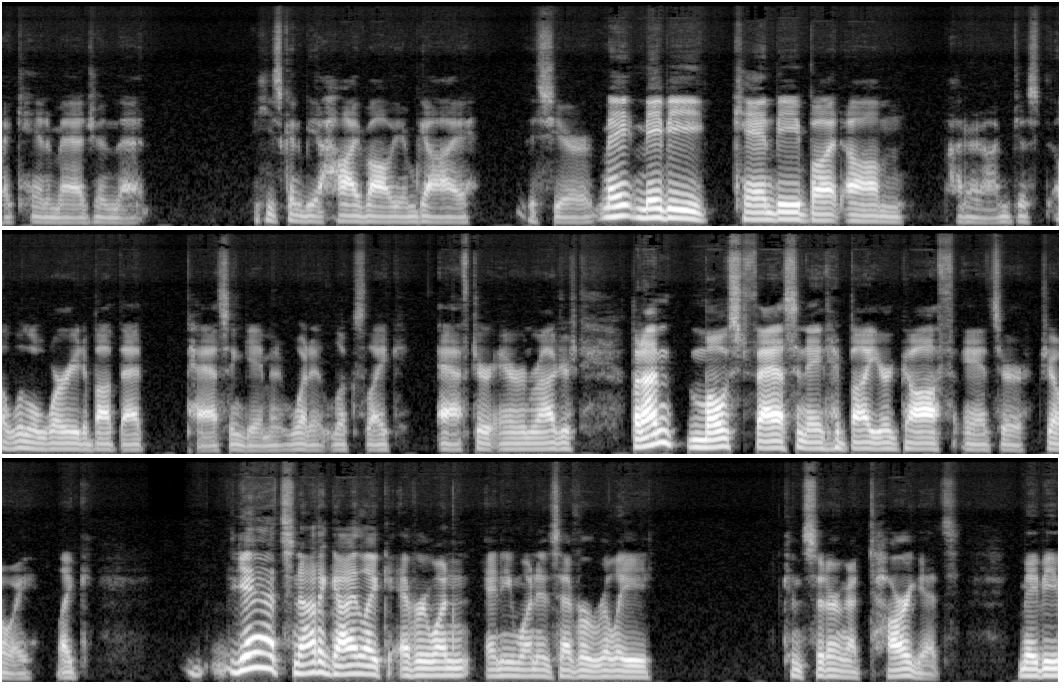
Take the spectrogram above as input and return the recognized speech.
I can't imagine that he's going to be a high volume guy this year. May, maybe can be, but um, I don't know. I'm just a little worried about that passing game and what it looks like after Aaron Rodgers. But I'm most fascinated by your Goff answer, Joey. Like yeah, it's not a guy like everyone, anyone is ever really considering a target. Maybe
